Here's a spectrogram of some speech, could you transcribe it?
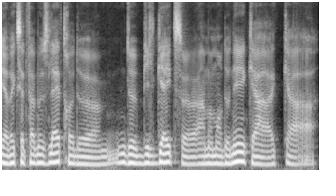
Et avec cette fameuse lettre de, Bill Gates à un moment donné qui a, qui a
